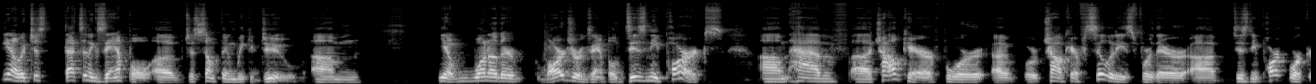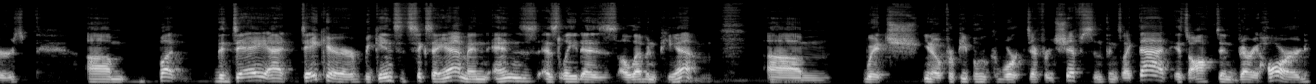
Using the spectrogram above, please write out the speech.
you know, it just that's an example of just something we could do. Um, you know, one other larger example: Disney parks um, have uh, childcare for uh, or childcare facilities for their uh, Disney park workers, um, but the day at daycare begins at 6 a.m. and ends as late as 11 p.m. Um, which, you know, for people who could work different shifts and things like that, it's often very hard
